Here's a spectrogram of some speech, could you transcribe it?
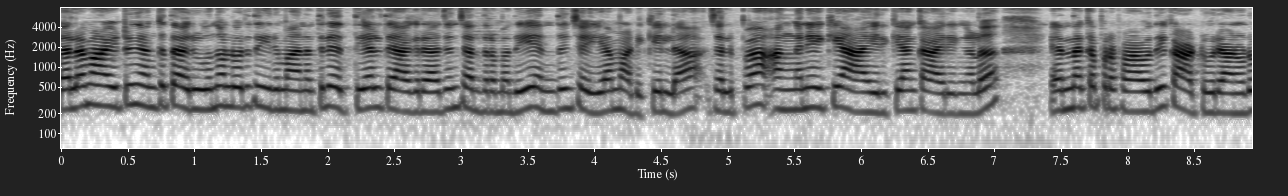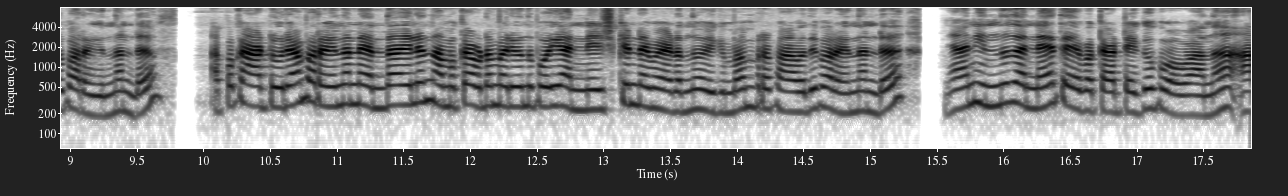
ബലമായിട്ട് ഞങ്ങൾക്ക് തരൂ എന്നുള്ളൊരു തീരുമാനത്തിൽ എത്തിയാൽ ത്യാഗരാജൻ ചന്ദ്രമതിയെ എന്തും ചെയ്യാൻ മടിക്കില്ല. ചിലപ്പോൾ അങ്ങനെയൊക്കെ ആയിരിക്കാം കാര്യങ്ങൾ എന്നൊക്കെ പ്രഭാവതി കാട്ടൂരാനോട് പറയുന്നുണ്ട്. അപ്പോൾ കാട്ടൂരാൻ പറയുന്നുണ്ട് എന്തായാലും നമുക്ക് അവിടെ വരെ ഒന്ന് പോയി അന്വേഷിക്കണ്ടേ മേഡം എന്ന് ചോദിക്കുമ്പം പ്രഭാവതി പറയുന്നുണ്ട്. ഞാൻ ഇന്ന് തന്നെ തേവക്കാട്ടേക്ക് പോവാന്ന്. ആ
